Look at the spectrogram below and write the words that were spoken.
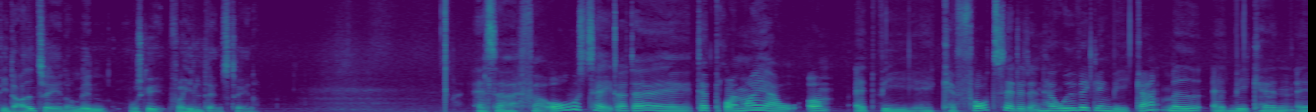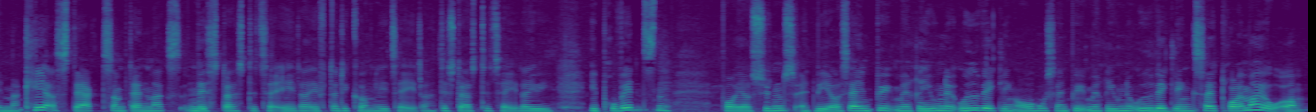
dit eget teater, men måske for hele dansk teater. Altså for Aarhus Teater, der, der drømmer jeg jo om, at vi øh, kan fortsætte den her udvikling, vi er i gang med, at vi kan øh, markere stærkt som Danmarks næststørste teater efter det kongelige teater, det største teater i, i provinsen, hvor jeg synes, at vi også er en by med rivende udvikling. Aarhus er en by med rivende udvikling, mm. så jeg drømmer jo om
